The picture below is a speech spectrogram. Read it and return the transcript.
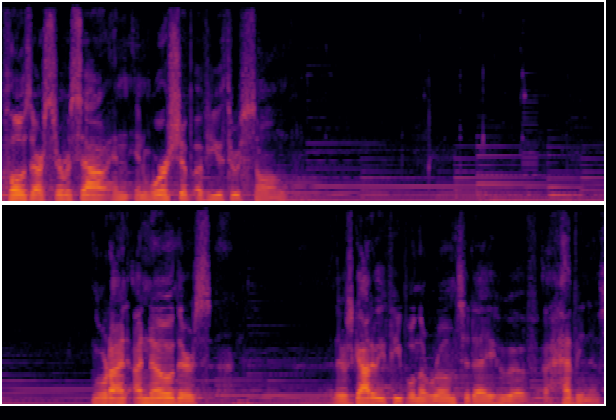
close our service out in, in worship of you through song, Lord, I, I know there's, there's got to be people in the room today who have a heaviness.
